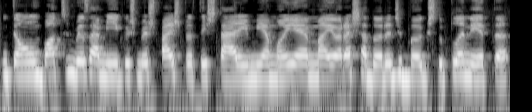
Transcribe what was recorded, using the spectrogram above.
Então, então, boto meus amigos, meus pais para testarem. Minha mãe é a maior achadora de bugs do planeta.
